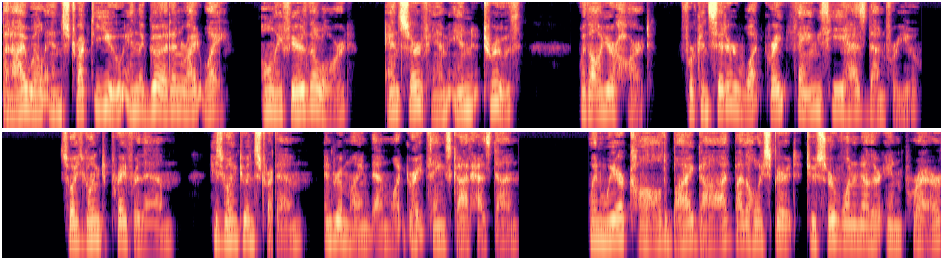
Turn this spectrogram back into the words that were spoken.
But I will instruct you in the good and right way. Only fear the Lord and serve him in truth with all your heart, for consider what great things he has done for you. So he's going to pray for them, he's going to instruct them and remind them what great things God has done. When we are called by God, by the Holy Spirit, to serve one another in prayer,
